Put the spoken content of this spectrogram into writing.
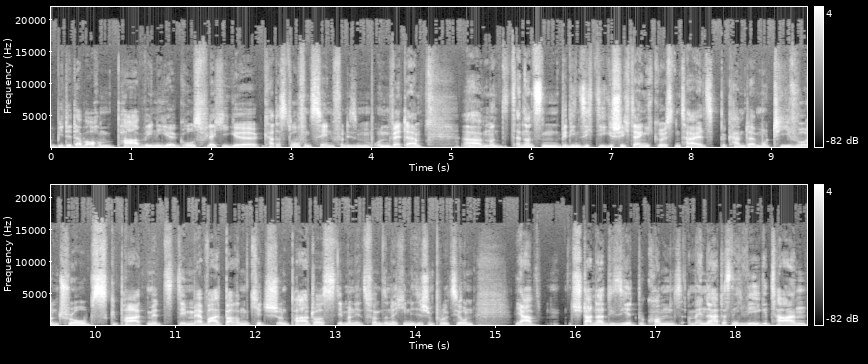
bietet aber auch ein paar wenige großflächige Katastrophenszenen von diesem Unwetter. Ähm, und ansonsten bedient sich die Geschichte eigentlich größtenteils bekannter Motive und Tropes, gepaart mit dem erwartbaren Kitsch und Pathos, den man jetzt von so einer chinesischen Produktion ja standardisiert bekommt. Am Ende hat das nicht wehgetan,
